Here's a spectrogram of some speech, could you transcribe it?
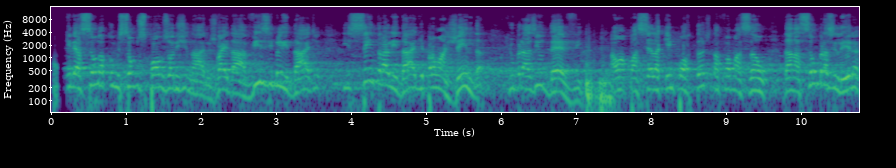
A criação da Comissão dos Povos Originários vai dar visibilidade e centralidade para uma agenda que o Brasil deve a uma parcela que é importante da formação da nação brasileira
